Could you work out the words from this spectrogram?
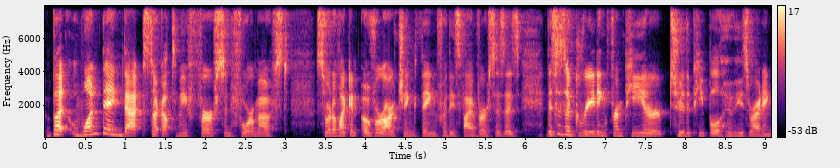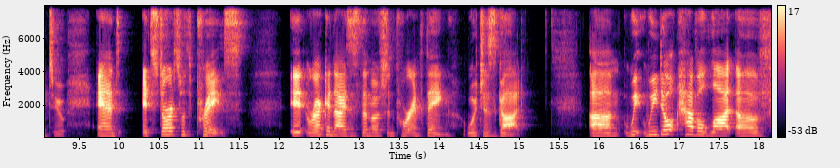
but one thing that stuck out to me first and foremost, sort of like an overarching thing for these five verses, is this is a greeting from Peter to the people who he's writing to. And it starts with praise it recognizes the most important thing, which is God. Um, we, we don't have a lot of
